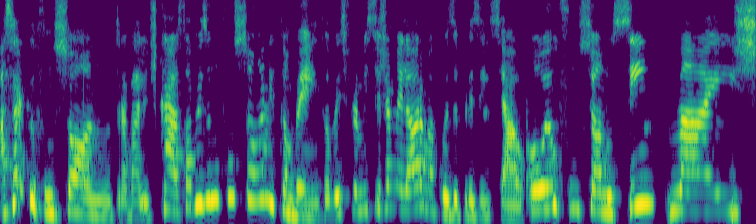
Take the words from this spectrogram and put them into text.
ah, será que eu funciono no trabalho de casa? Talvez eu não funcione também. Talvez para mim seja melhor uma coisa presencial. Ou eu funciono sim, mas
